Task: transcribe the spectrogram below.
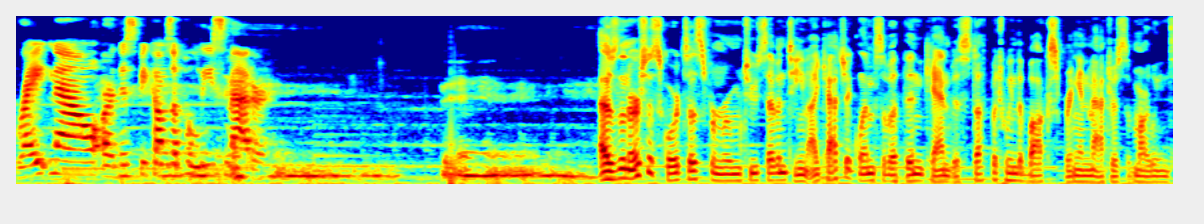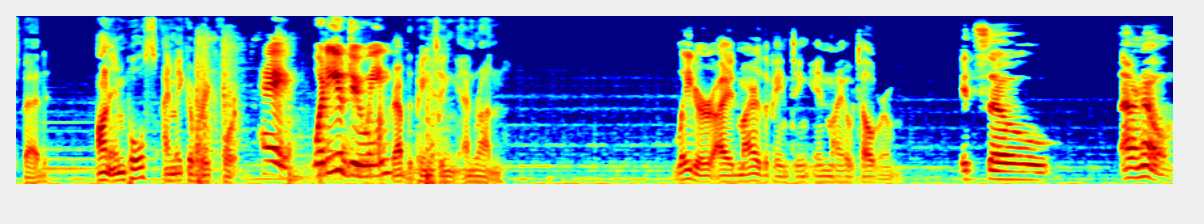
right now, or this becomes a police matter. As the nurse escorts us from room 217, I catch a glimpse of a thin canvas stuffed between the box spring and mattress of Marlene's bed. On impulse, I make a break for it, Hey, what are you doing? grab the painting, and run. Later, I admire the painting in my hotel room. It's so. I don't know.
